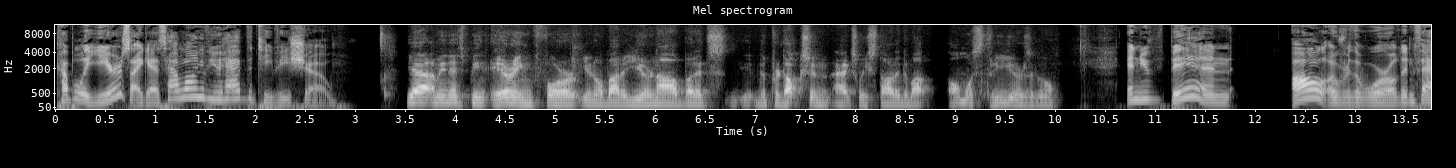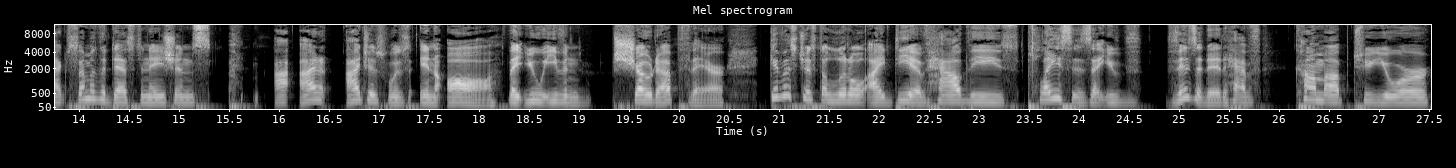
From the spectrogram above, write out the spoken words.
couple of years, I guess. How long have you had the TV show? Yeah, I mean it's been airing for you know about a year now, but it's the production actually started about almost three years ago. And you've been all over the world. In fact, some of the destinations, I I, I just was in awe that you even showed up there. Give us just a little idea of how these places that you've visited have come up to your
